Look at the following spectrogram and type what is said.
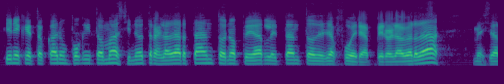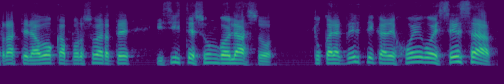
tiene que tocar un poquito más y no trasladar tanto, no pegarle tanto desde afuera. Pero la verdad, me cerraste la boca por suerte, hiciste un golazo ¿Tu característica de juego es esa?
